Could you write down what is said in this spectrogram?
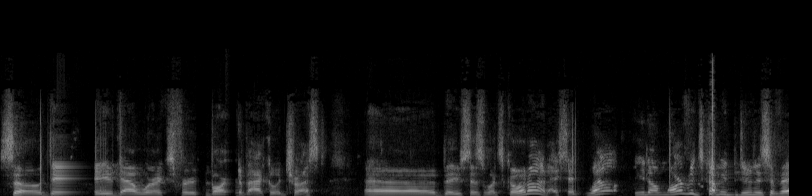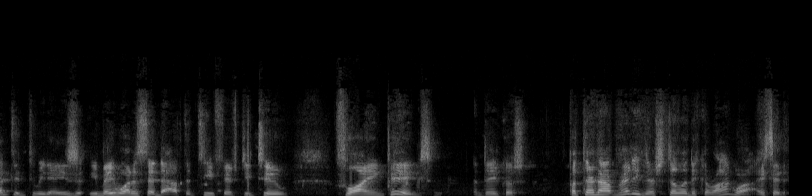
So Dave now works for Barton Tobacco and Trust. Uh, Dave says, "What's going on?" I said, "Well, you know, Marvin's coming to do this event in three days. You may want to send out the T52 Flying Pigs." And Dave goes, "But they're not ready. They're still in Nicaragua." I said,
